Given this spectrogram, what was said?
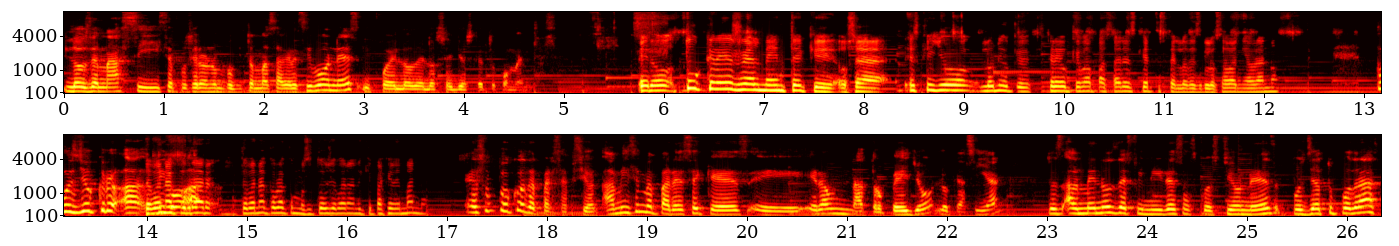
Los demás sí se pusieron un poquito más agresivones y fue lo de los sellos que tú comentas. Pero tú crees realmente que, o sea, es que yo lo único que creo que va a pasar es que antes te lo desglosaban y ahora no. Pues yo creo. Ah, te, van a cobrar, ah, te van a cobrar como si todos llevaran equipaje de mano. Es un poco de percepción. A mí sí me parece que es, eh, era un atropello lo que hacían entonces, al menos definir esas cuestiones, pues ya tú podrás,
